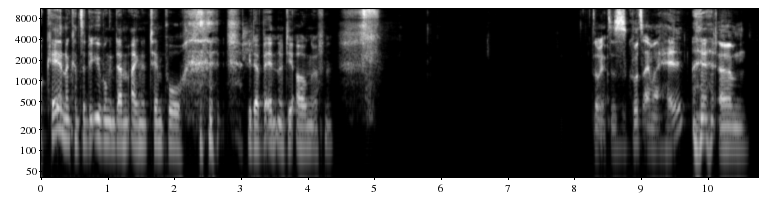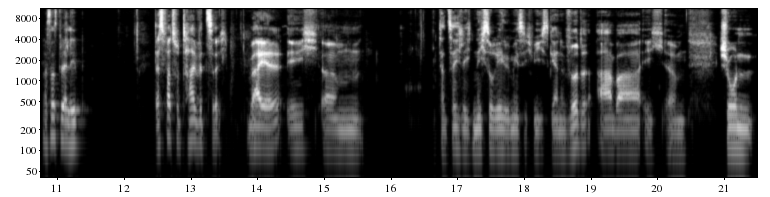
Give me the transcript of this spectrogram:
Okay, und dann kannst du die Übung in deinem eigenen Tempo wieder beenden und die Augen öffnen. So, jetzt ist es kurz einmal hell. ähm, Was hast du erlebt? Das war total witzig, weil ich ähm, tatsächlich nicht so regelmäßig, wie ich es gerne würde, aber ich ähm, schon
